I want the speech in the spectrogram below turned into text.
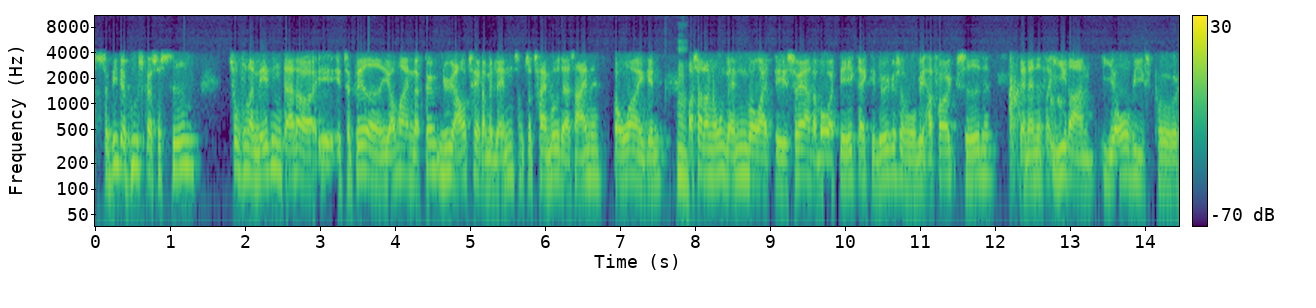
så vidt jeg husker, så siden 2019, der er der etableret i omegnen af fem nye aftaler med lande, som så tager imod deres egne borgere igen. Mm. Og så er der nogle lande, hvor at det er svært, og hvor at det ikke rigtig lykkes, og hvor vi har folk siddende, blandt andet fra Iran, i overvis på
